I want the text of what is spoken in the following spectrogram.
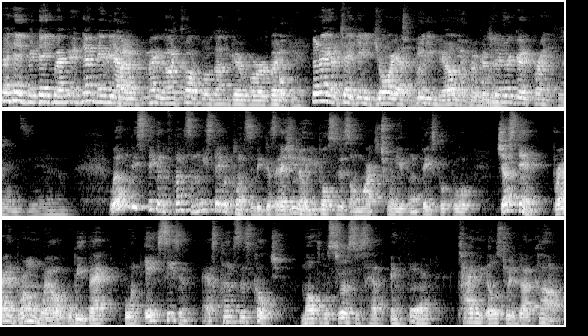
They, they, they, not, maybe not, maybe uncomfortable is not a good word, but Okay. they're not going to take any joy out of beating the other Yeah, because they're good friends. Friends, yeah. Well, let me speaking of Clemson, let me stay with Clemson because as you know, you posted this on March 20th on Facebook. Quote, just in, Brad Brownell will be back for an eighth season as Clemson's coach. Multiple sources have informed TigerIllustrated.com.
